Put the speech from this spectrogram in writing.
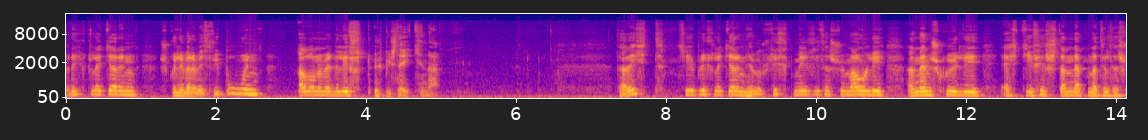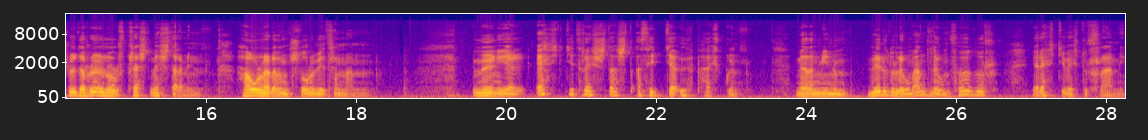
bryggleikjarinn, skuli vera við því búinn að honum verði lift upp í steikina. Það eitt, segir bryggleikjarinn, hefur hlikt mig í þessu máli að menn skuli ekki fyrsta nefna til þess sluta Raunolf prest meistara minn, hálarðan stóru vitran mann mun ég ekki treystast að þykja upphækkun meðan mínum virðulegum andlegum föður er ekki veittur frami.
